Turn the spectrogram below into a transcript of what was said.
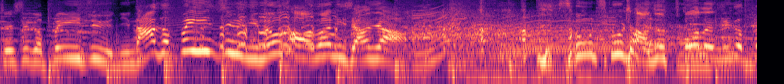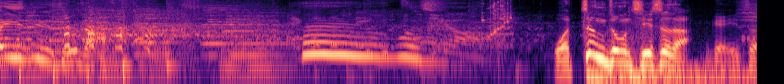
这是个悲剧。你拿个悲剧你能好吗？你想想，你 从出场就拖了这个悲剧出场。我去！我郑重其事的给一次。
